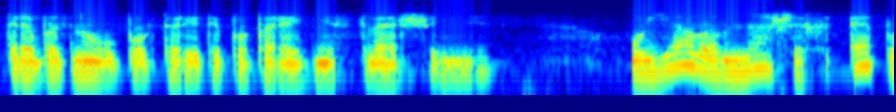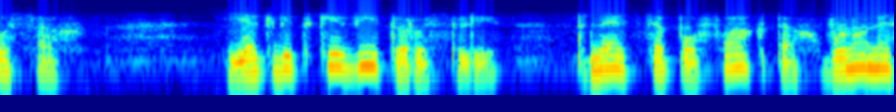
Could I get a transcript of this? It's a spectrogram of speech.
Треба знову повторити попереднє ствердження. Уява в наших епосах, як відки віторослі, пнеться по фактах, воно не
